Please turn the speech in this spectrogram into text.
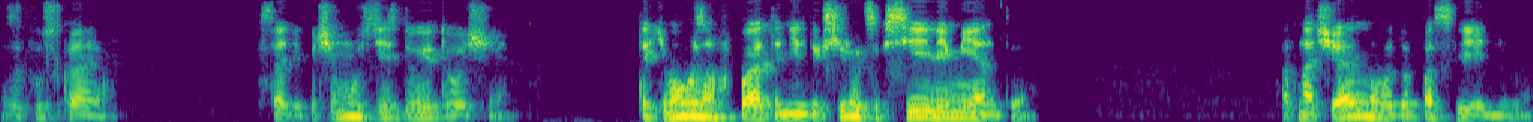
Запускаю. Кстати, почему здесь двоеточие? Таким образом, в Python индексируются все элементы от начального до последнего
